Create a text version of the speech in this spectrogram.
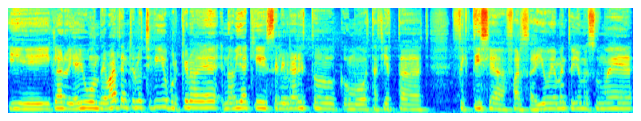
Y, claro, y ahí hubo un debate entre los chiquillos por qué no había, no había que celebrar esto como esta fiesta ficticia, farsa. Y obviamente yo me sumé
